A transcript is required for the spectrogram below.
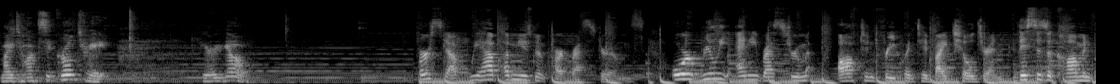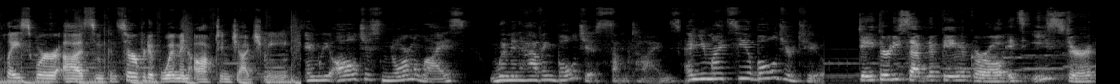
my toxic girl trait. Here we go. First up, we have amusement park restrooms, or really any restroom often frequented by children. This is a common place where uh, some conservative women often judge me. And we all just normalize women having bulges sometimes. And you might see a bulge or two. Day 37 of being a girl, it's Easter,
